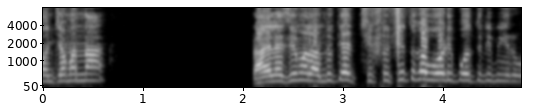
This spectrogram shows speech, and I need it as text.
కొంచెమన్నా? రాయలసీమలు అందుకే చిత్తు చిత్తుగా ఓడిపోతుంది మీరు.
